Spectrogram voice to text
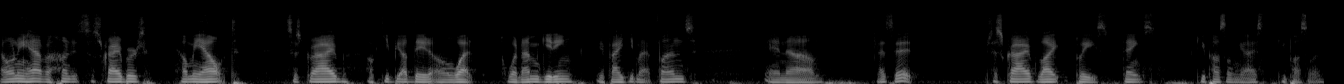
I only have a hundred subscribers. Help me out. Subscribe. I'll keep you updated on what what I'm getting if I get my funds. And um, that's it. Subscribe, like, please. Thanks. Keep hustling, guys. Keep hustling.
